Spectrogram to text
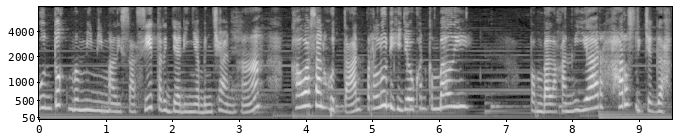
Untuk meminimalisasi terjadinya bencana, kawasan hutan perlu dihijaukan kembali. Pembalakan liar harus dicegah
